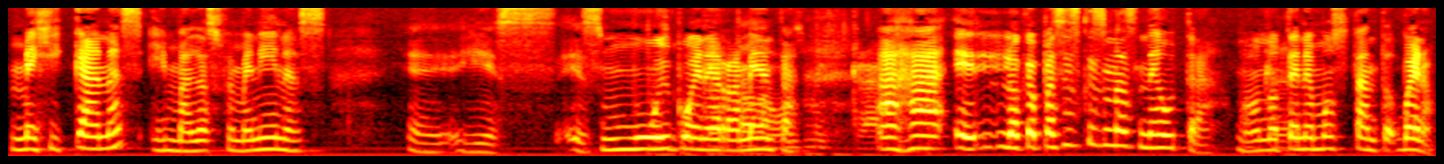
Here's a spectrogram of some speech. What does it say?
mexicanas y más las femeninas. Eh, y es, es muy buena herramienta. Ajá, eh, lo que pasa es que es más neutra, ¿no? No tenemos tanto, bueno,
